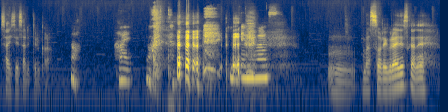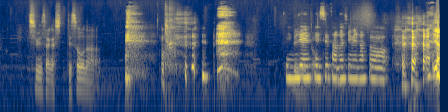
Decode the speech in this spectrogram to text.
再生されてるからはい。わかった。聞いてみます。うんまあそれぐらいですかね清水さんが知ってそうな全然フェス楽しめなそう。いや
